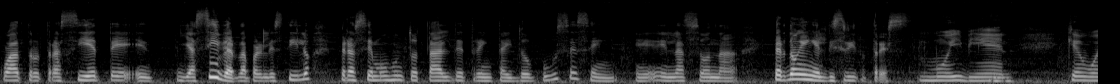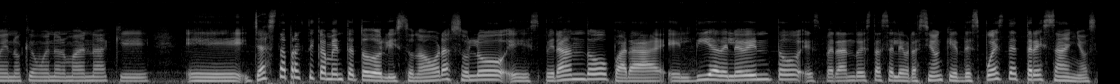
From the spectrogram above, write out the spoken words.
cuatro, otras siete, eh, y así, ¿verdad? Por el estilo, pero hacemos un total de 32 buses en, en la zona, perdón, en el distrito 3. Muy bien. Mm. Qué bueno, qué bueno, hermana, que eh, ya está prácticamente todo listo, ¿no? Ahora solo eh, esperando para el día del evento, esperando esta celebración que después de tres años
